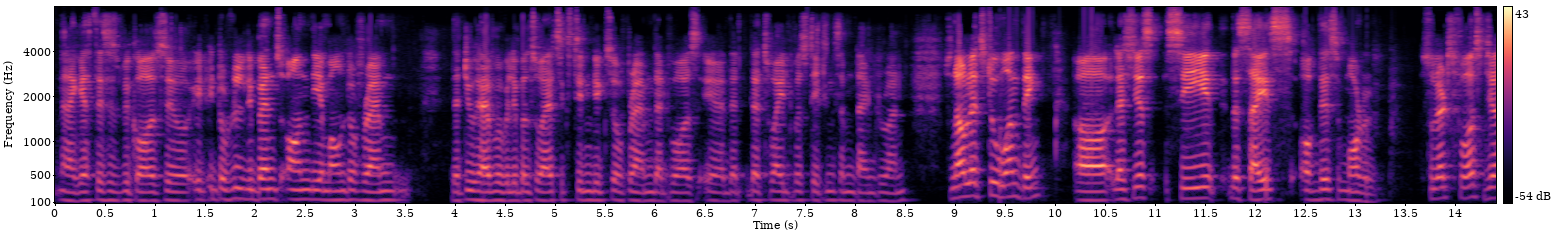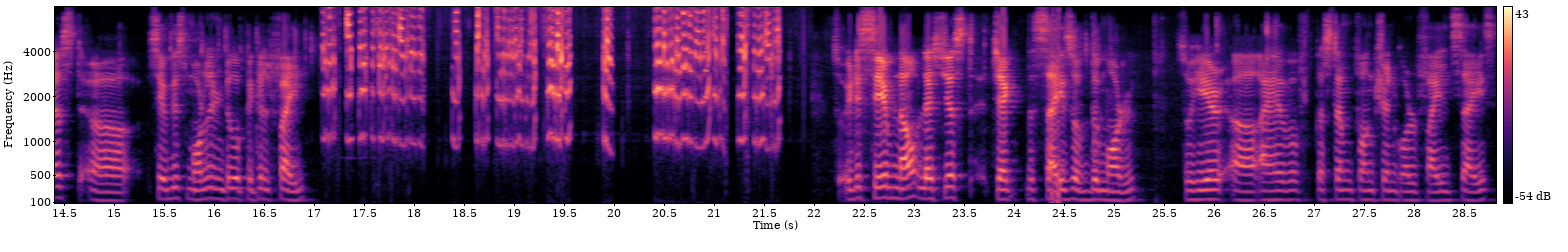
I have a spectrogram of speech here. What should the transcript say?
and I guess this is because uh, it, it totally depends on the amount of RAM that you have available so I have 16 gigs of RAM that was uh, that that's why it was taking some time to run so now let's do one thing uh, let's just see the size of this model so let's first just uh, save this model into a pickle file. So it is saved now. Let's just check the size of the model. So here uh, I have a custom function called file size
